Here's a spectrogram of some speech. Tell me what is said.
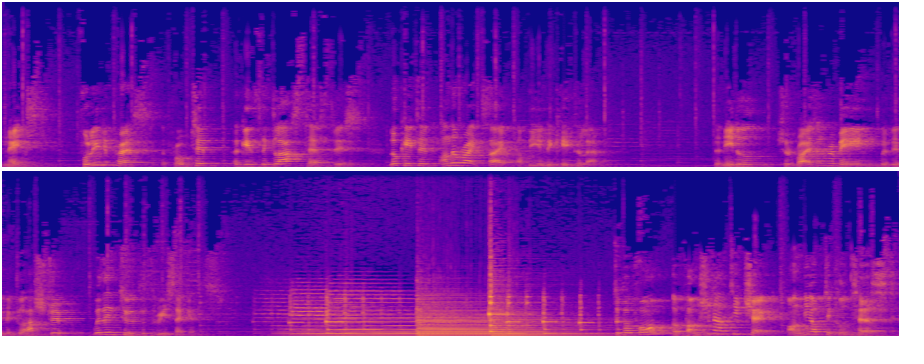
Next, fully depress the probe tip against the glass test disc located on the right side of the indicator lamp. The needle should rise and remain within the glass strip within 2 to 3 seconds. To perform a functionality check on the optical test,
